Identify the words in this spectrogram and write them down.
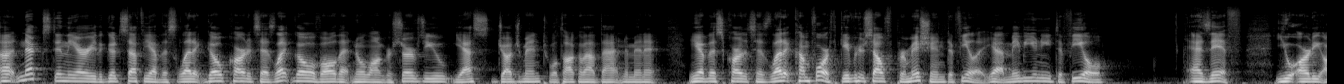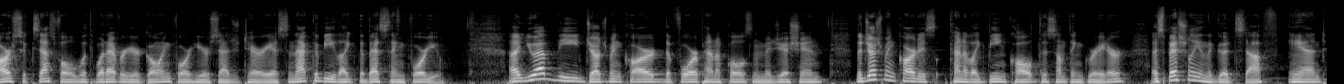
Uh, next, in the area of the good stuff, you have this Let It Go card. It says, Let go of all that no longer serves you. Yes, judgment. We'll talk about that in a minute. You have this card that says, Let it come forth. Give yourself permission to feel it. Yeah, maybe you need to feel as if you already are successful with whatever you're going for here, Sagittarius. And that could be like the best thing for you. Uh, you have the Judgment card, the Four Pentacles, and the Magician. The Judgment card is kind of like being called to something greater, especially in the good stuff. And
